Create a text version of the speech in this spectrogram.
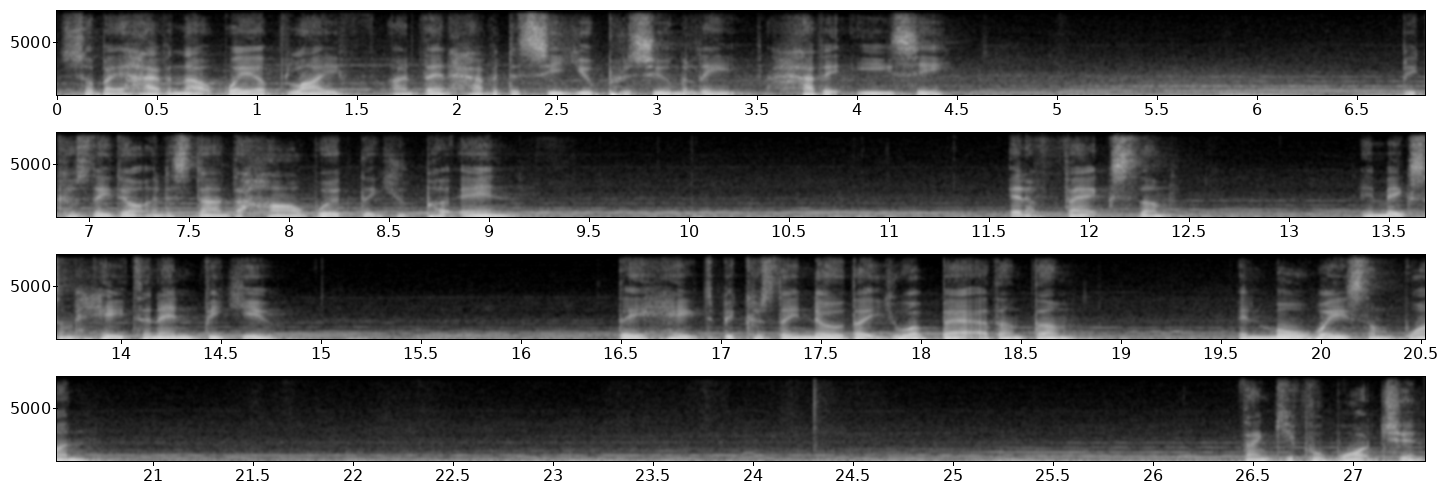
So by having that way of life and then having to see you presumably have it easy, because they don't understand the hard work that you put in, it affects them. It makes them hate and envy you they hate because they know that you are better than them, in more ways than one. Thank you for watching.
